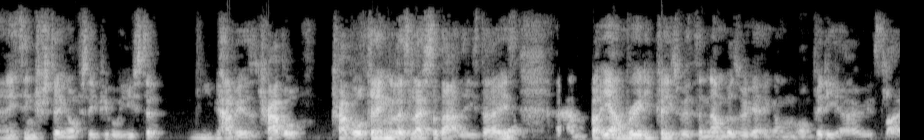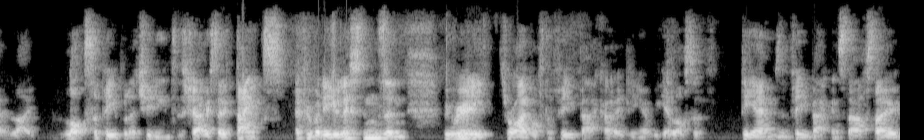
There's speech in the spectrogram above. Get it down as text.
and it's interesting. Obviously, people used to have it as a travel travel thing. There's less of that these days. Yeah. Um, but yeah, I'm really pleased with the numbers we're getting on, on video. It's like like lots of people are tuning into the show. So thanks everybody who listens, and we really thrive off the feedback. I, you know, we get lots of DMs and feedback and stuff. So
